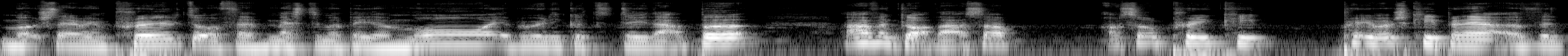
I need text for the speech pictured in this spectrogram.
much they're improved or if they've messed them up even more. It'd be really good to do that, but I haven't got that, so I'm sort of pretty keep pretty much keeping out of the,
